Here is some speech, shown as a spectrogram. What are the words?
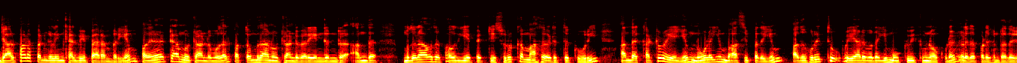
ஜாழ்ப்பாண பெண்களின் கல்வி பாரம்பரியம் பதினெட்டாம் நூற்றாண்டு முதல் பத்தொன்பதாம் நூற்றாண்டு வரை என்கின்ற அந்த முதலாவது பகுதியை பற்றி சுருக்கமாக எடுத்து கூறி அந்த கட்டுரையையும் நூலையும் வாசிப்பதையும் அது குறித்து உரையாடுவதையும் ஊக்குவிக்கும் நோக்குடன் எழுதப்படுகின்றது.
